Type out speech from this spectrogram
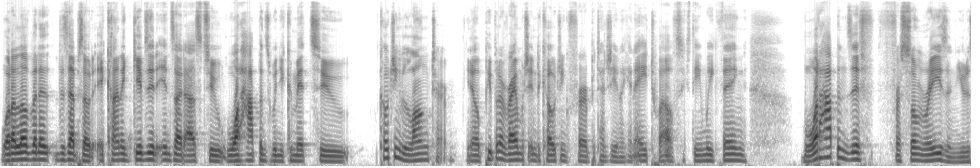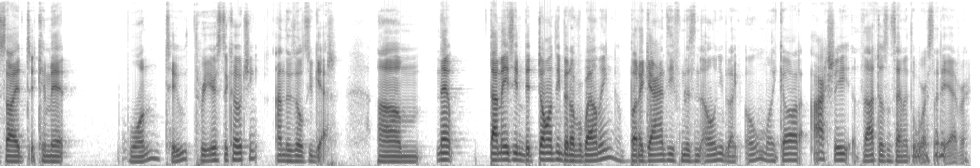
what i love about this episode it kind of gives an insight as to what happens when you commit to coaching long term. You know people are very much into coaching for potentially like an 8 12 16 week thing but what happens if, for some reason, you decide to commit one, two, three years to coaching and the results you get? Um, now, that may seem a bit daunting, a bit overwhelming, but I guarantee from listening Eoghan, you'll be like, oh my god, actually, that doesn't sound like the worst idea ever.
